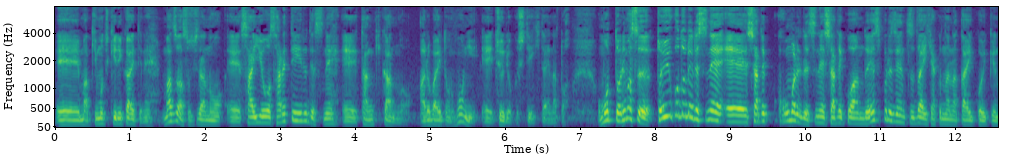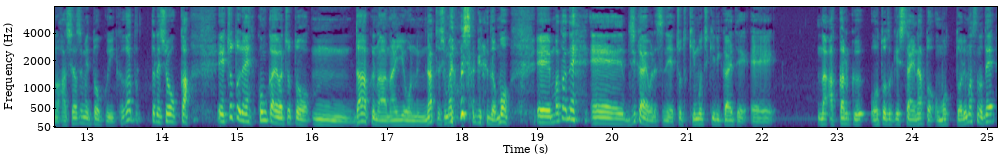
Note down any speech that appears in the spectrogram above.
えー、まあ気持ち切り替えてね、まずはそちらの、えー、採用されているですね、えー、短期間のアルバイトの方に、えー、注力していきたいなと思っております。ということでですね、えー、シャテここまでですね、シャテコエスプレゼンツ第107回小池の箸休めトークいかがだったでしょうか。えー、ちょっとね、今回はちょっと、うん、ダークな内容になってしまいましたけれども、えー、またね、えー、次回はですね、ちょっと気持ち切り替えて、えーな明るくお届けしたいなと思っておりますので、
